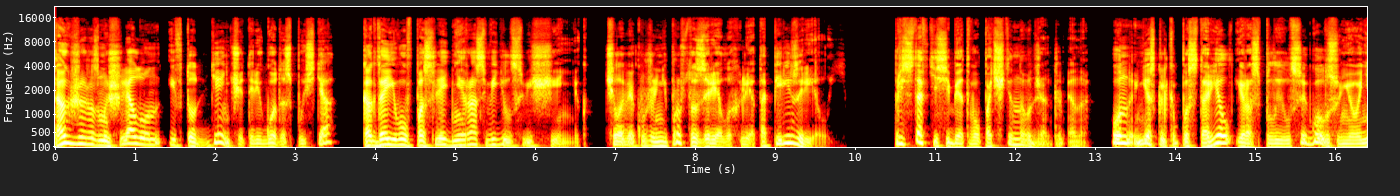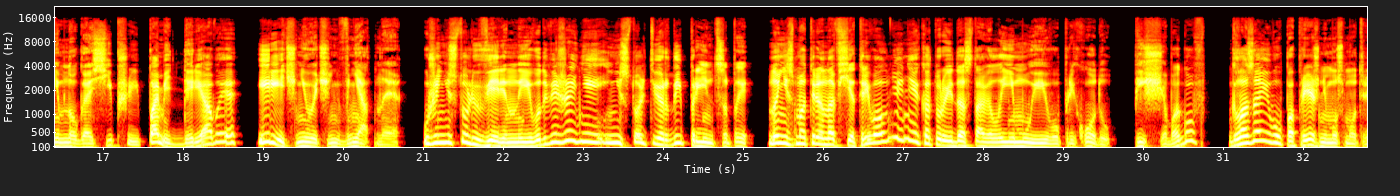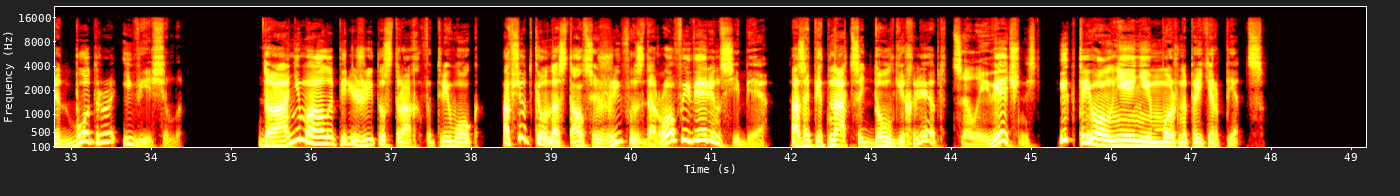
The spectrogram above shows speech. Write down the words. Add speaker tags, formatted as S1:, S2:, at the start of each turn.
S1: Так же размышлял он и в тот день, четыре года спустя, когда его в последний раз видел священник, человек уже не просто зрелых лет, а перезрелый. Представьте себе этого почтенного джентльмена. Он несколько постарел и расплылся, голос у него немного осипший, память дырявая и речь не очень внятная, уже не столь уверенные его движения и не столь тверды принципы, но, несмотря на все треволнения, которые доставила ему и его приходу пища богов, глаза его по-прежнему смотрят бодро и весело. Да, немало пережито страхов и тревог, а все-таки он остался жив и здоров и верен себе. А за пятнадцать долгих лет, целая вечность, и к треволнениям можно претерпеться.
